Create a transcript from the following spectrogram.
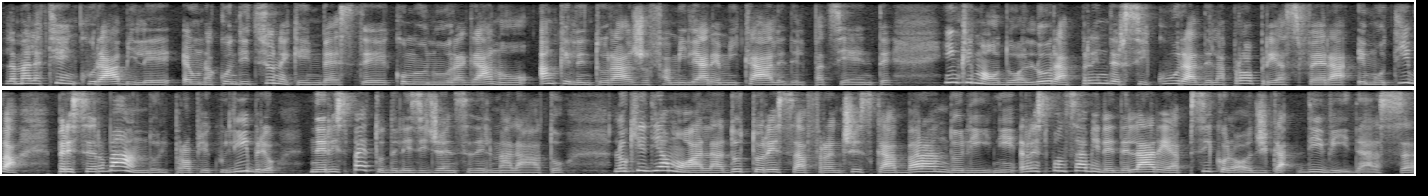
La malattia incurabile è una condizione che investe come un uragano anche l'entourage familiare amicale del paziente. In che modo allora prendersi cura della propria sfera emotiva, preservando il proprio equilibrio nel rispetto delle esigenze del malato? Lo chiediamo alla dottoressa Francesca Barandolini, responsabile dell'area psicologica di Vidas.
